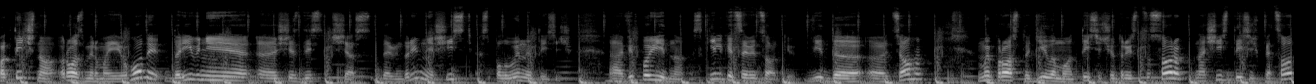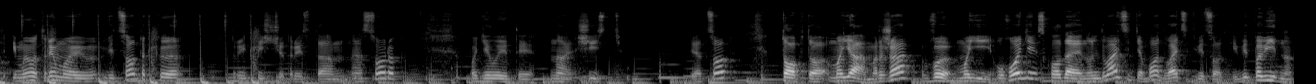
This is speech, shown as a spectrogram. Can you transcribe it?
Фактично, розмір моєї угоди дорівнює е, 60, щас, де він дорівнює 6,5 тисяч. Е, Відповідно, скільки це відсотків? Від е, е, цього ми просто ділимо 1340 на 6500 і ми отримуємо відсоток е, 3340 поділити на 6500. Тобто моя маржа в моїй угоді складає 0,20 або 20%. Відповідно,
